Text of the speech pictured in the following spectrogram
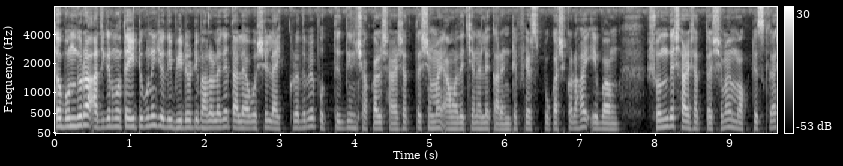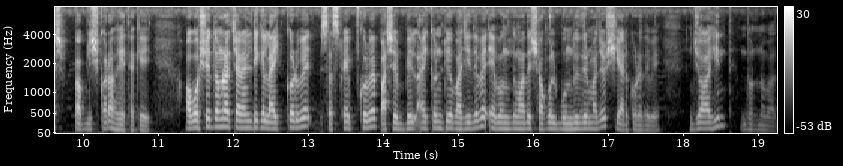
তো বন্ধুরা, আজকের মতো এইটুকুনি। যদি ভিডিওটি ভালো লাগে, তাহলে অবশ্যই লাইক করে দেবে। প্রত্যেক দিন সকাল সাড়ে সাতটার সময় আমাদের চ্যানেলে কারেন্ট অ্যাফেয়ার্স প্রকাশ করা হয় এবং সন্ধ্যে সাড়ে সাতটার সময় মক টেস্ট ক্লাস পাবলিশ করা হয়ে থাকে। অবশ্যই তোমরা চ্যানেলটিকে লাইক করবে সাবস্ক্রাইব করবে, পাশে বেল আইকনটিও বাজিয়ে দেবে এবং তোমাদের সকল বন্ধুদের মাঝেও শেয়ার করে দেবে। জয় হিন্দ, ধন্যবাদ।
